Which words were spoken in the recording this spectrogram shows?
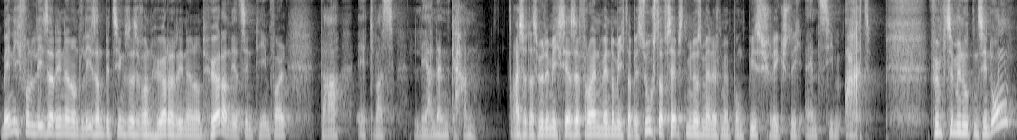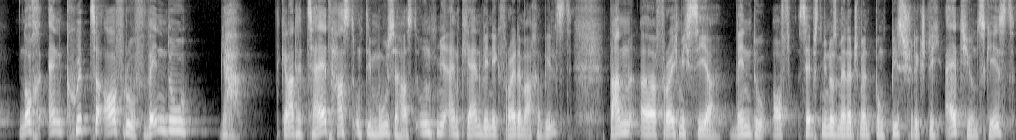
wenn ich von Leserinnen und Lesern beziehungsweise von Hörerinnen und Hörern jetzt in dem Fall da etwas lernen kann. Also das würde mich sehr, sehr freuen, wenn du mich da besuchst auf selbst-management.bis-178. 15 Minuten sind um. Noch ein kurzer Aufruf, wenn du ja, gerade Zeit hast und die Muse hast und mir ein klein wenig Freude machen willst, dann äh, freue ich mich sehr, wenn du auf selbst-management.bis-iTunes gehst.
